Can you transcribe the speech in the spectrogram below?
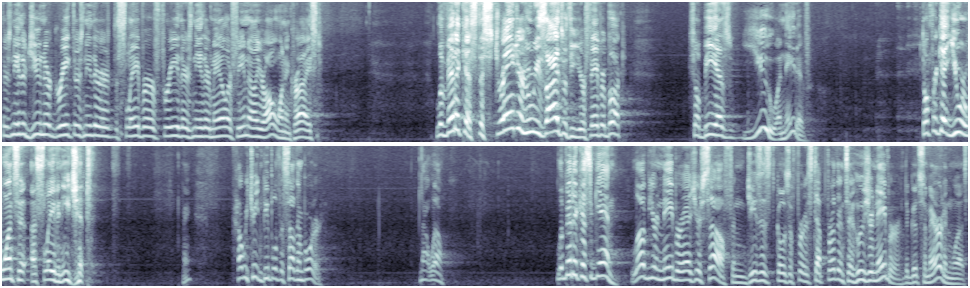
There's neither Jew nor Greek, there's neither the slave or free, there's neither male or female, you're all one in Christ. Leviticus, the stranger who resides with you, your favorite book, shall be as you, a native. Don't forget, you were once a, slave in Egypt. Right? How are we treating people at the southern border? Not well. Leviticus again, love your neighbor as yourself. And Jesus goes a step further and says, Who's your neighbor? The Good Samaritan was.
